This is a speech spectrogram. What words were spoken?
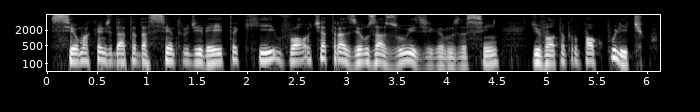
ser uma candidata da centro-direita que volte a trazer os azuis, digamos assim, de volta para o palco político.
